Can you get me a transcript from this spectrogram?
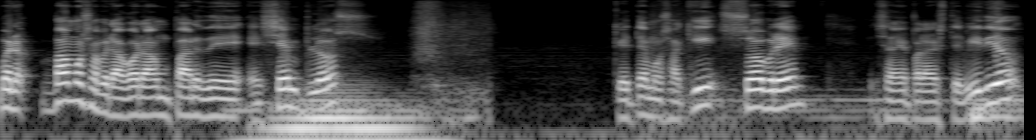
Bueno, vamos a ver agora un par de exemplos que temos aquí sobre, deixame parar este vídeo.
